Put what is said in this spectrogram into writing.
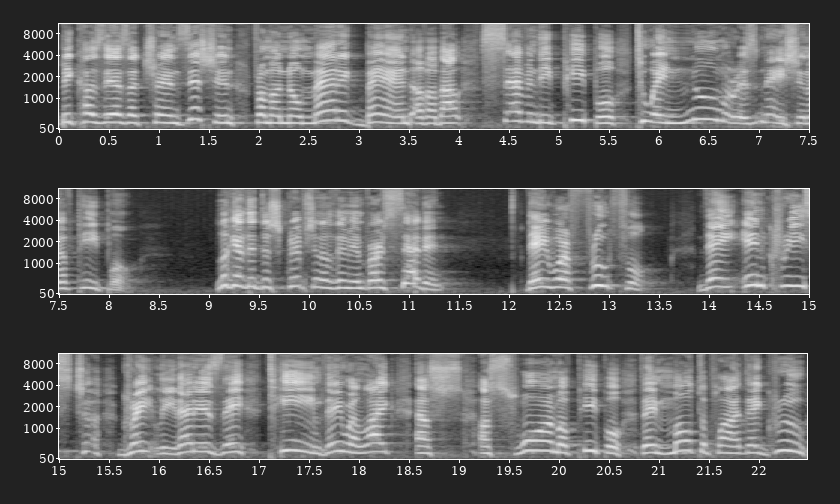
because there's a transition from a nomadic band of about 70 people to a numerous nation of people. Look at the description of them in verse 7. They were fruitful. They increased greatly. That is, they teem. They were like a, a swarm of people. They multiplied, they grew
